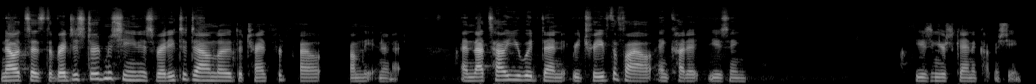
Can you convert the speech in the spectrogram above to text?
Now it says the registered machine is ready to download the transferred file from the internet. And that's how you would then retrieve the file and cut it using using your scan and cut machine.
